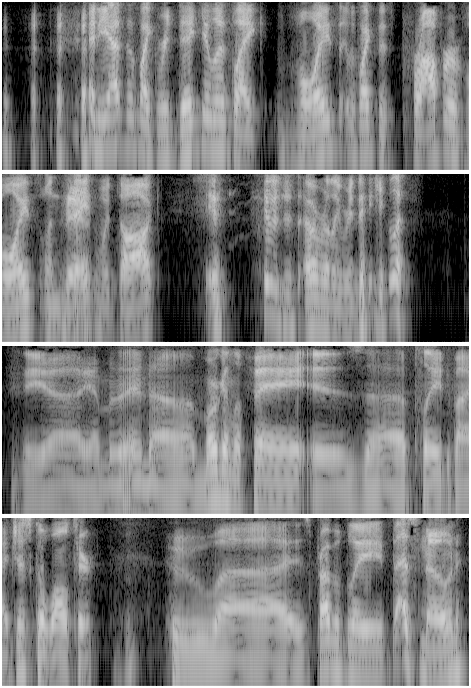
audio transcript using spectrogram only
and he had this like ridiculous like voice. It was like this proper voice when Satan would talk. It, it was just overly ridiculous. The uh, yeah, and uh, Morgan Le Fay is uh, played by Jessica Walter, who uh, is probably best known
